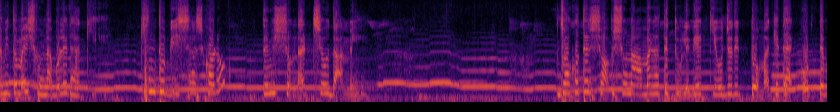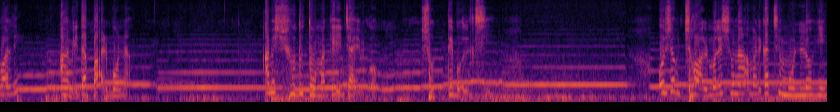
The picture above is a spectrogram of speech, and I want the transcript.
আমি তোমায় সোনা বলে ডাকি। কিন্তু বিশ্বাস করো, তুমি সোনার চেয়েও দামি। জগতের সব সোনা আমার হাতে তুলে দিয়ে কেউ যদি তোমাকে ত্যাগ করতে বলে, আমি তা পারব না। আমি শুধু তোমাকেই চাইব, সত্যি বলছি। ওইসব ঝলমলে সোনা আমার কাছে মূল্যহীন।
